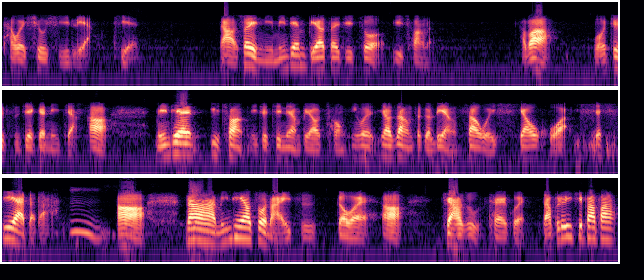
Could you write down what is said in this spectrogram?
它会休息两天啊，所以你明天不要再去做预创了，好不好？我就直接跟你讲啊，明天预创你就尽量不要冲，因为要让这个量稍微消化一下下的啦。嗯啊，那明天要做哪一支？各位啊，加入 Telegram W 一七八八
